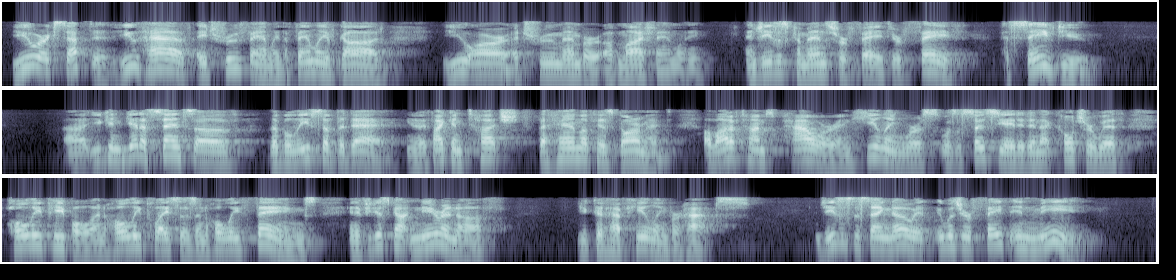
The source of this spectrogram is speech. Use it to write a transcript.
You are accepted. You have a true family, the family of God. You are a true member of my family. And Jesus commends her faith. Your faith has saved you. Uh, you can get a sense of the beliefs of the day. You know, if I can touch the hem of his garment, a lot of times power and healing was, was associated in that culture with holy people and holy places and holy things. And if you just got near enough, you could have healing perhaps. Jesus is saying, no, it, it was your faith in me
